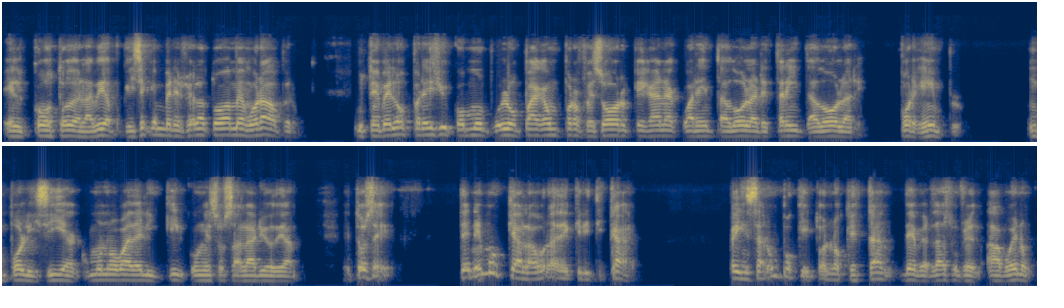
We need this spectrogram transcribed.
el costo de la vida, porque dice que en Venezuela todo ha mejorado, pero usted ve los precios y cómo lo paga un profesor que gana 40 dólares, 30 dólares, por ejemplo, un policía, cómo no va a delinquir con esos salarios de hambre. Entonces, tenemos que a la hora de criticar, pensar un poquito en los que están de verdad sufriendo. Ah, bueno,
